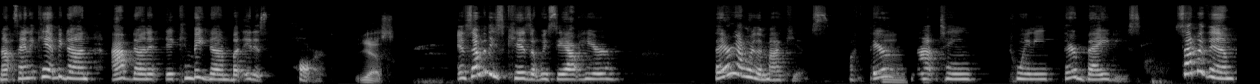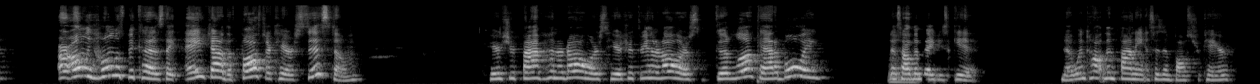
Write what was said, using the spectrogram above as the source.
Not saying it can't be done. I've done it. It can be done, but it is hard. Yes. And some of these kids that we see out here, they are younger than my kids. Like they're Mm. 19, 20, they're babies. Some of them are only homeless because they aged out of the foster care system. Here's your $500. Here's your $300. Good luck, at a boy. That's all the babies get. No one taught them finances in foster care.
